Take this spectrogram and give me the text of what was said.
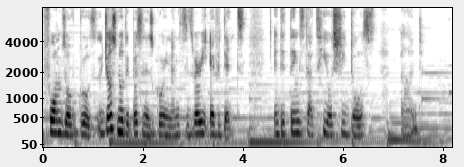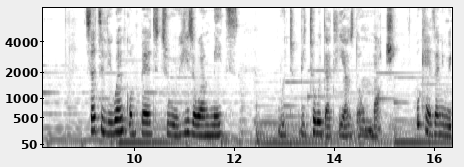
forms of growth. You just know the person is growing and it is very evident in the things that he or she does. And certainly when compared to his or her mates would be told that he has done much who cares anyway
